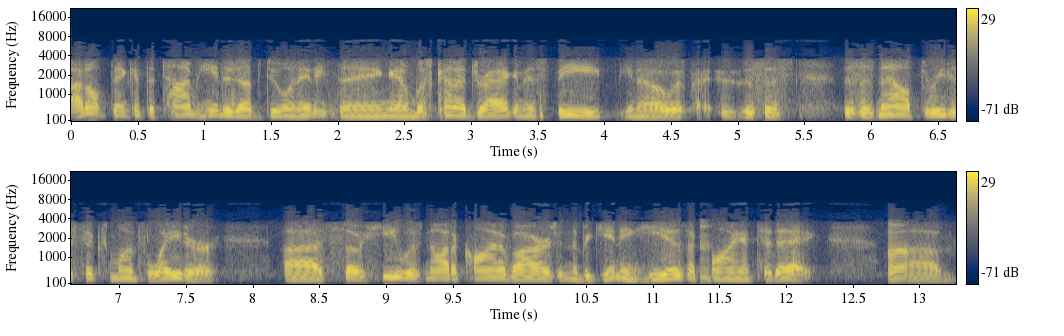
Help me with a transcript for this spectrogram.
I don't think at the time he ended up doing anything and was kind of dragging his feet. You know, this is this is now three to six months later. Uh, so he was not a client of ours in the beginning. He is a hmm. client today. Wow. Um,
